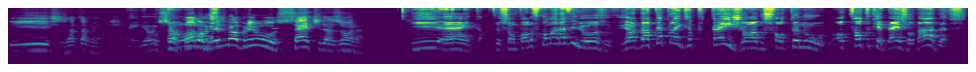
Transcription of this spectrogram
Isso, exatamente. entendeu? O São Então, Paulo acho- mesmo abriu o 7 da zona. E é, então, o São Paulo ficou maravilhoso. Já dá até para três jogos, faltando. Falta o quê? 10 rodadas?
